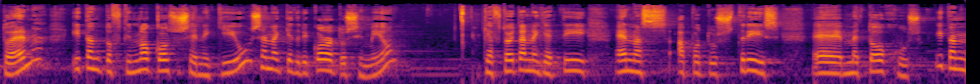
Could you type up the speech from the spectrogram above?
Το ένα ήταν το φτηνό κόστος ενοικίου σε ένα κεντρικότατο σημείο και αυτό ήταν γιατί ένας από τους τρεις ε, μετόχους ήταν,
